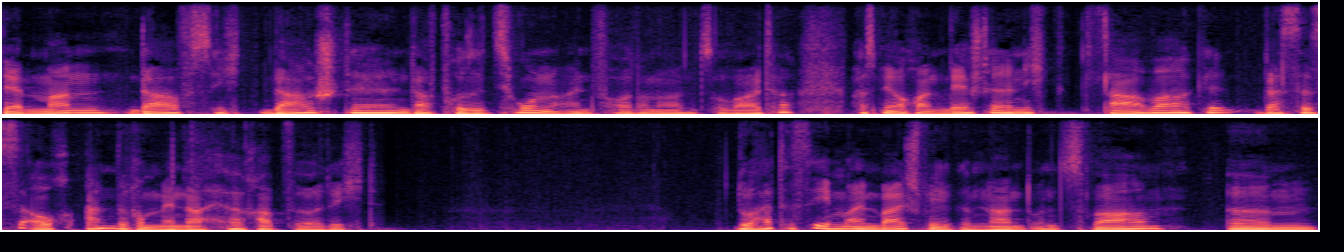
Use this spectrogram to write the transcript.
Der Mann darf sich darstellen, darf Positionen einfordern und so weiter. Was mir auch an der Stelle nicht klar war, dass es auch andere Männer herabwürdigt. Du hattest eben ein Beispiel genannt, und zwar, ähm,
